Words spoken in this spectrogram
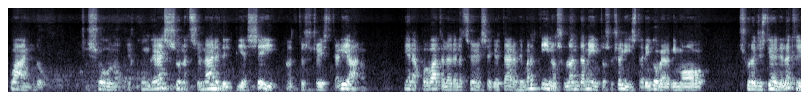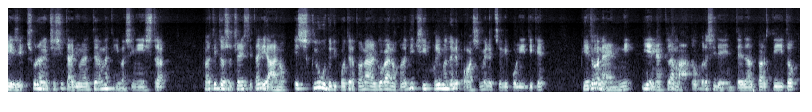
quando ci sono il congresso nazionale del PSI, Partito Socialista Italiano, viene approvata la relazione del segretario De Martino sull'andamento socialista dei governi Moro, sulla gestione della crisi, sulla necessità di un'alternativa sinistra. Il Partito Socialista Italiano esclude di poter tornare al governo con la DC prima delle prossime elezioni politiche. Pietro Nenni viene acclamato presidente dal partito.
